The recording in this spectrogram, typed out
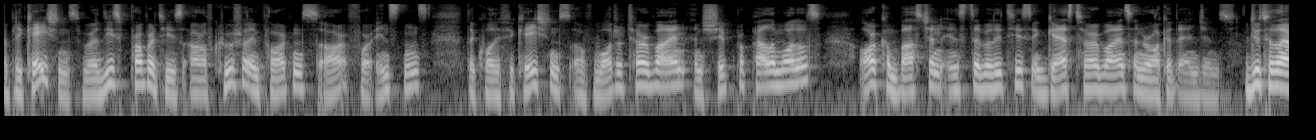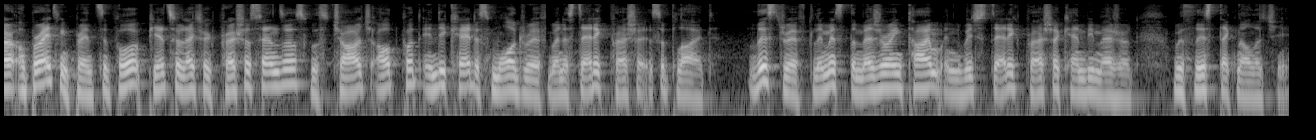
Applications where these properties are of crucial importance are, for instance, the qualifications of water turbine and ship propeller models or combustion instabilities in gas turbines and rocket engines. Due to their operating principle, piezoelectric pressure sensors with charge output indicate a small drift when a static pressure is applied. This drift limits the measuring time in which static pressure can be measured with this technology.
